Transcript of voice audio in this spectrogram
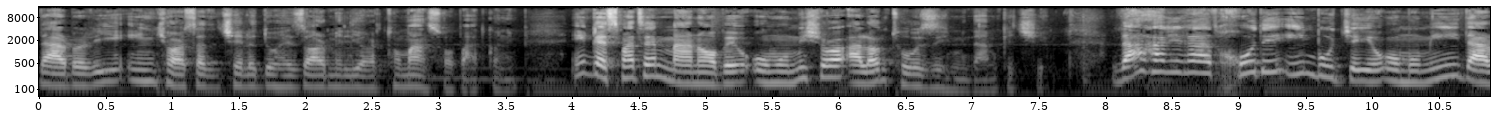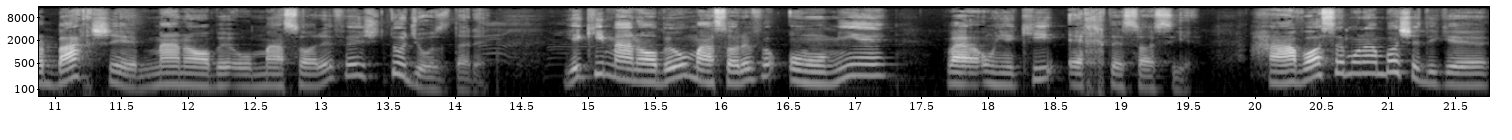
درباره این 442 هزار میلیارد تومن صحبت کنیم. این قسمت منابع عمومیش رو الان توضیح میدم که چی. در حقیقت خود این بودجه عمومی در بخش منابع و مصارفش دو جز داره. یکی منابع و مصارف عمومیه و اون یکی اختصاصیه. حواسمون هم باشه دیگه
